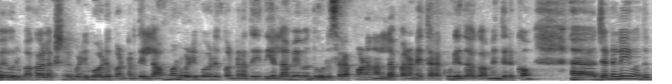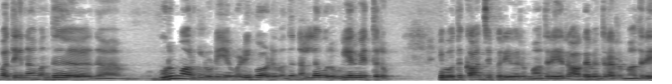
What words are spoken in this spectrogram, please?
போய் ஒரு மகாலட்சுமி வழிபாடு பண்ணுறது இல்லை அம்மன் வழிபாடு பண்ணுறது இது எல்லாமே வந்து ஒரு சிறப்பான நல்ல பலனை தரக்கூடியதாக அமைந்திருக்கும். ஜென்ரலி வந்து பார்த்திங்கன்னா வந்து குருமார்களுடைய வழிபாடு வந்து நல்ல ஒரு உயர்வை தரும். இப்போ வந்து காஞ்சி பெரியவர் மாதிரி ராகவேந்திரர் மாதிரி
